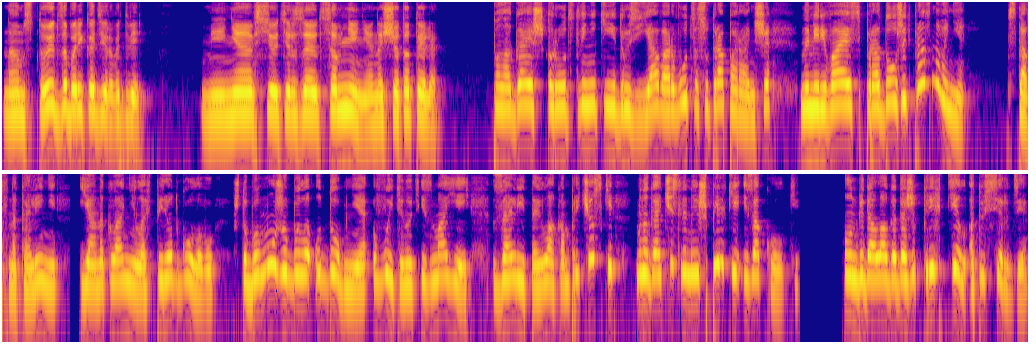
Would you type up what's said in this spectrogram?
нам стоит забаррикадировать дверь?» «Меня все терзают сомнения насчет отеля». «Полагаешь, родственники и друзья ворвутся с утра пораньше, намереваясь продолжить празднование?» Встав на колени, я наклонила вперед голову, чтобы мужу было удобнее вытянуть из моей, залитой лаком прически, многочисленные шпильки и заколки. Он, бедолага, даже кряхтел от усердия,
